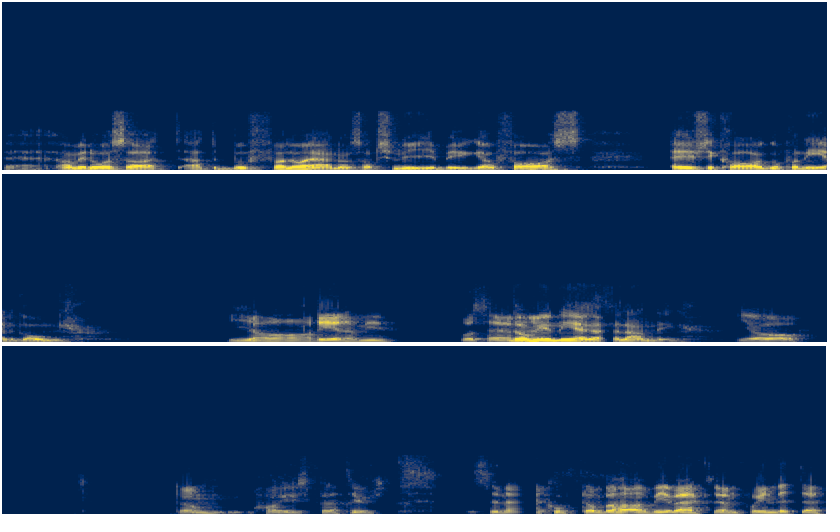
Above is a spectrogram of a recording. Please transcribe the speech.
Eh, Om vi då sa att, att Buffalo är någon sorts nybyggarfas är ju Chicago på nedgång. Ja, det är de ju. Sen, De är ju nere för landning. Ja. De har ju spelat ut sina kort. De behöver ju verkligen få in lite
